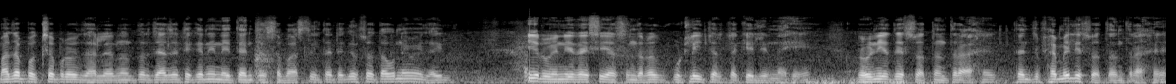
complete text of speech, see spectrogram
माझा पक्षप्रवेश झाल्यानंतर ज्या ज्या ठिकाणी नेत्यांच्या सभा असतील त्या ठिकाणी स्वतःहूनही मी जाईल. मी रोहिणीताईशी या संदर्भात कुठलीही चर्चा केली नाही. रोहिणी ते स्वतंत्र आहे. त्यांची फॅमिली स्वतंत्र आहे.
